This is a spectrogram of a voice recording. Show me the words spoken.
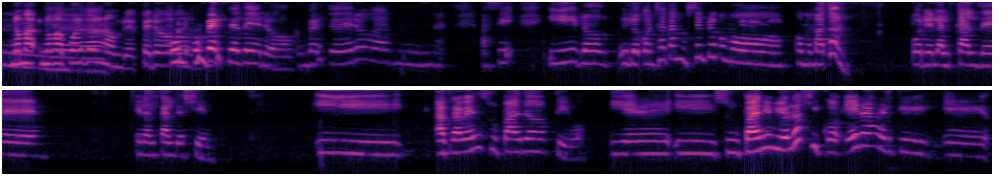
no, me, acuerdo el nombre, pero. Un, vertedero. Un vertedero así. Y lo, y lo contratan siempre como, como matón por el alcalde el alcalde Shin. Y a través de su padre adoptivo. Y, y su padre biológico era el que eh,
